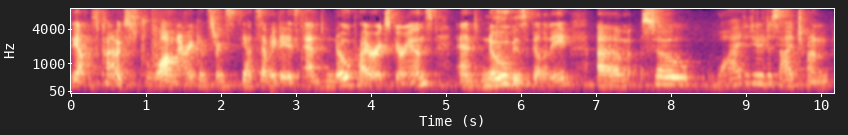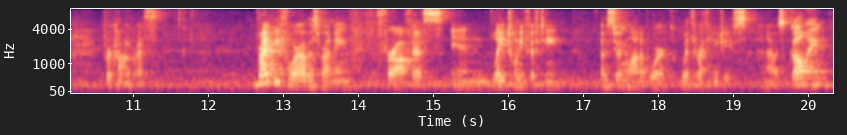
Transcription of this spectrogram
yeah, it's kind of extraordinary considering you had 70 days and no prior experience and no visibility. Um, so, why did you decide to run for Congress? Right before I was running for office in late 2015, I was doing a lot of work with refugees. And I was going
